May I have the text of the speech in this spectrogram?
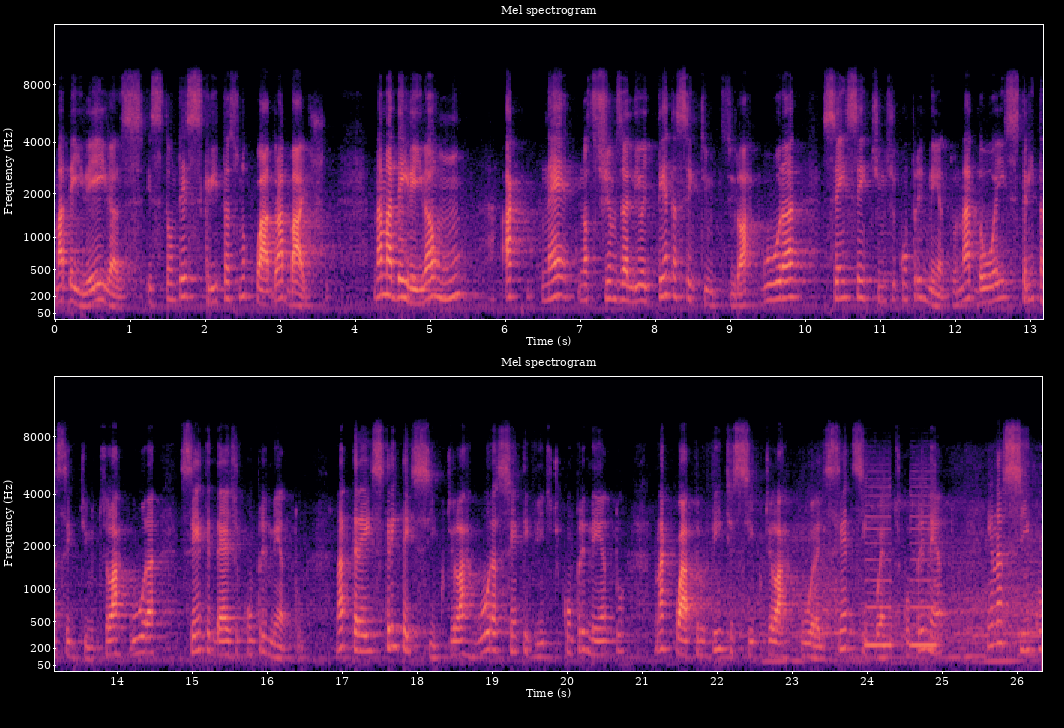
madeireiras estão descritas no quadro abaixo. Na madeireira 1, a, né, nós tínhamos ali 80 centímetros de largura, 100 centímetros de comprimento. Na 2, 30 centímetros de largura, 110 de comprimento. Na 3, 35 de largura, 120 de comprimento. Na 4, 25 de largura e 150 de comprimento. E na 5,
